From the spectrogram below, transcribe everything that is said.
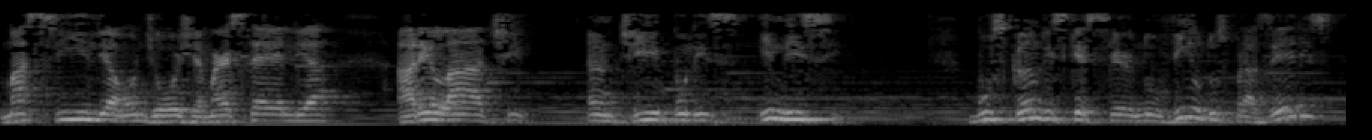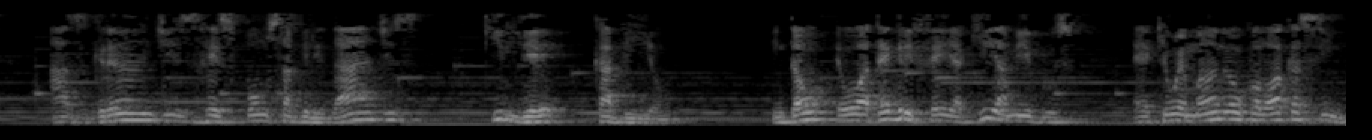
Massília, onde hoje é Marsélia, Arelate, Antípolis e Nice, buscando esquecer no vinho dos prazeres as grandes responsabilidades que lhe cabiam. Então, eu até grifei aqui, amigos, é que o Emmanuel coloca assim:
